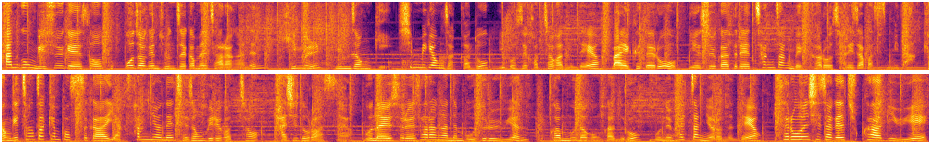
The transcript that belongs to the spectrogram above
한국 미술계에서 독보적인 존재감을 자랑하는 김을, 민정기, 신미경 작가도 이곳을 거쳐갔는데요. 말 그대로 예술가들의 창작 메카로 자리 잡았습니다. 경기 창작 캠퍼스가 약 3년의 재정비를 거쳐 다시 돌아왔어요. 문화예술을 사랑하는 모두를 위한 복합 문화 공간으로 문을 활짝 열었 는데요. 새로운 시작을 축하하기 위해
